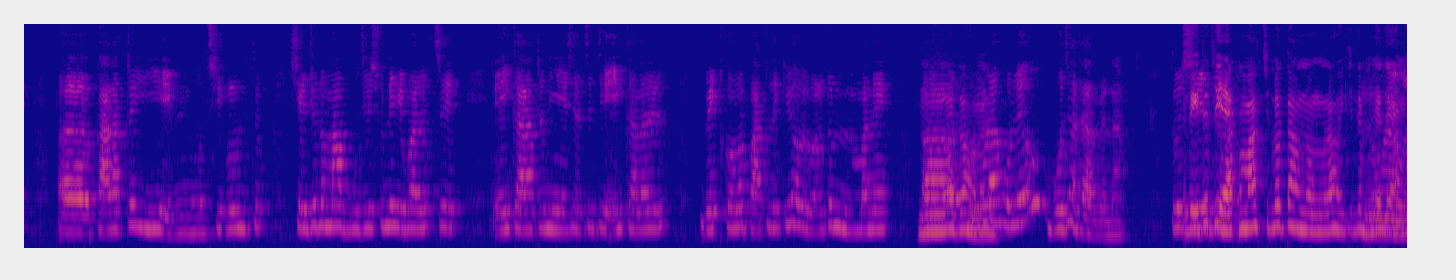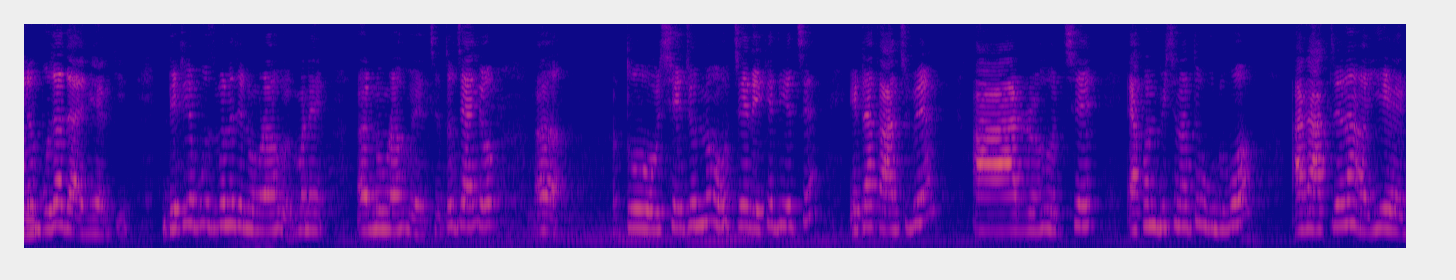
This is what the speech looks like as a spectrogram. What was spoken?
কালারটা ইয়ে সেগুলো তো সেই জন্য মা বুঝে শুনে এবার হচ্ছে এই কালারটা নিয়ে এসেছে যে এই কালারের বেড কভার পাতলে কি হবে বলো তো মানে না। নোংরা হলেও বোঝা যাবে না। তো এটা- যে এক মাস ছিল তাও নোংরা হয়েছে বোঝা যায়নি। হলে বোঝা যায়নি আর কি। দেখলে বুঝবে না যে নোংরা মানে নোংরা হয়েছে। তো যাই হোক তো সেই জন্য হচ্ছে রেখে দিয়েছে। এটা কাচবে। আর হচ্ছে এখন বিছানাতে উঠবো। আর রাত্রে না ইয়ে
